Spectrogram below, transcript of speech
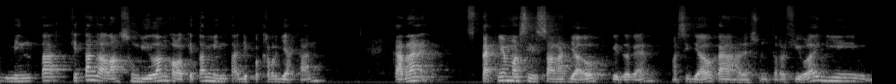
minta kita nggak langsung bilang kalau kita minta dipekerjakan karena stepnya masih sangat jauh gitu kan. Masih jauh karena ada interview lagi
